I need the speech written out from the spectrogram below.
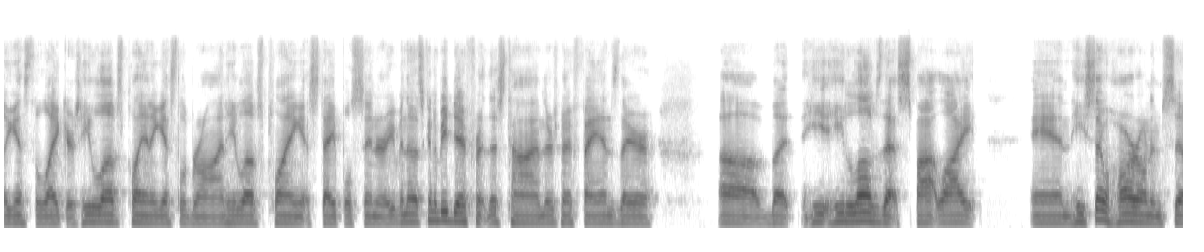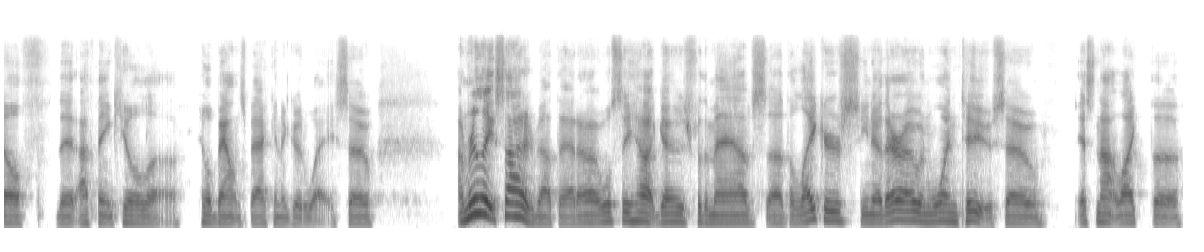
against the Lakers. He loves playing against LeBron. He loves playing at Staples Center, even though it's going to be different this time. There's no fans there, uh, but he he loves that spotlight, and he's so hard on himself that I think he'll uh, he'll bounce back in a good way. So I'm really excited about that. Uh, we'll see how it goes for the Mavs. Uh, the Lakers, you know, they're 0 and 1 too, so it's not like the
